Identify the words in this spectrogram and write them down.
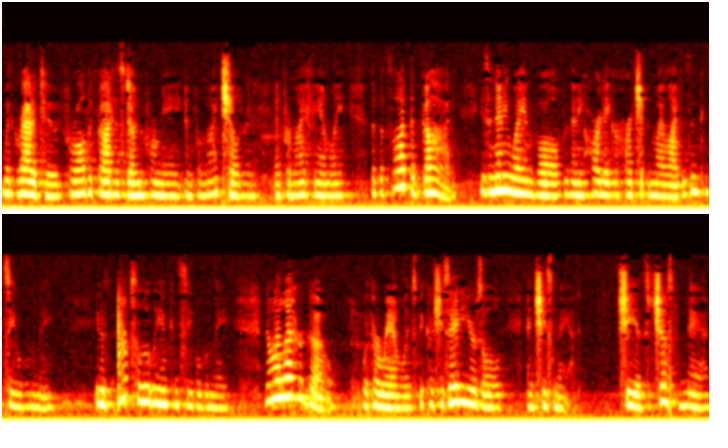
with gratitude for all that God has done for me and for my children and for my family that the thought that God is in any way involved with any heartache or hardship in my life is inconceivable to me. It is absolutely inconceivable to me. Now I let her go with her ramblings because she's 80 years old and she's mad. She is just mad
